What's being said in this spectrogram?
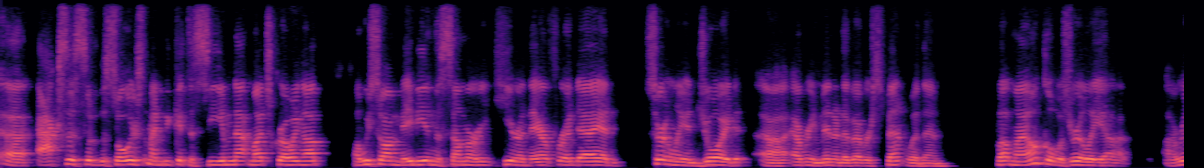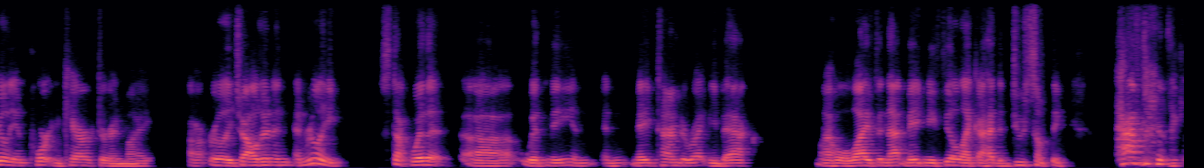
uh, axis of the solar system. I didn't get to see him that much growing up. Uh, we saw him maybe in the summer here and there for a day, and certainly enjoyed uh, every minute I've ever spent with him. But my uncle was really a, a really important character in my uh, early childhood, and, and really stuck with it with me, and, and made time to write me back my whole life, and that made me feel like I had to do something have to like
